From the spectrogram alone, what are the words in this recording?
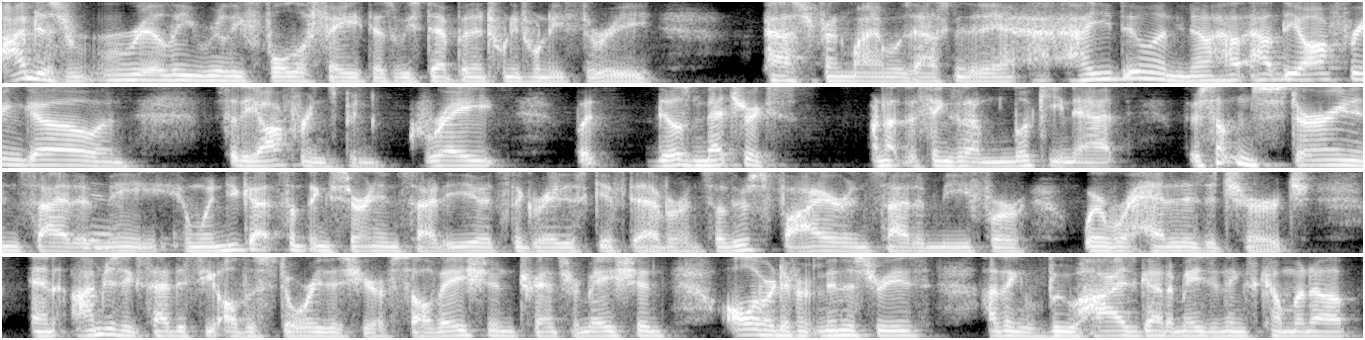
I'm just really, really full of faith as we step into 2023. Pastor friend of mine was asking me today, how you doing? You know, how, how'd the offering go? And so the offering's been great, but those metrics are not the things that I'm looking at. there's something stirring inside of me. And when you got something stirring inside of you, it's the greatest gift ever. And so there's fire inside of me for where we're headed as a church. And I'm just excited to see all the stories this year of salvation, transformation, all of our different ministries. I think VOUS High's got amazing things coming up.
